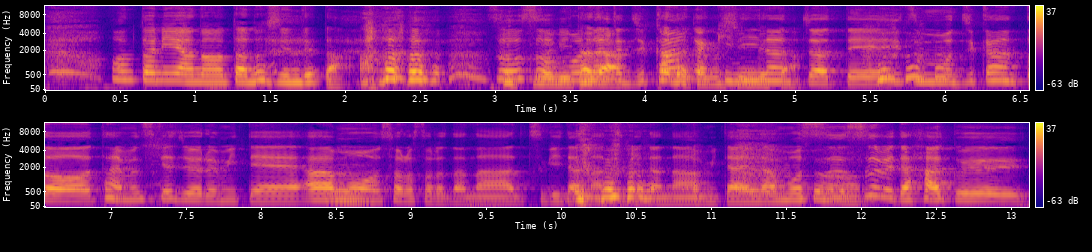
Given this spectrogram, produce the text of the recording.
本当にあの楽しんでた。そうそうもうなんか時間が気になっちゃっていつも時間とタイムスケジュール見てああ、うん。もうそろそろだな次だな次だな みたいなもうすて把握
